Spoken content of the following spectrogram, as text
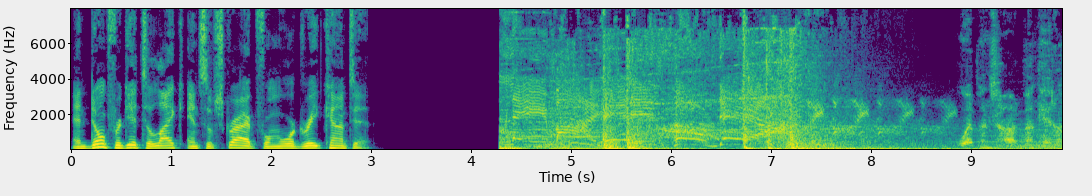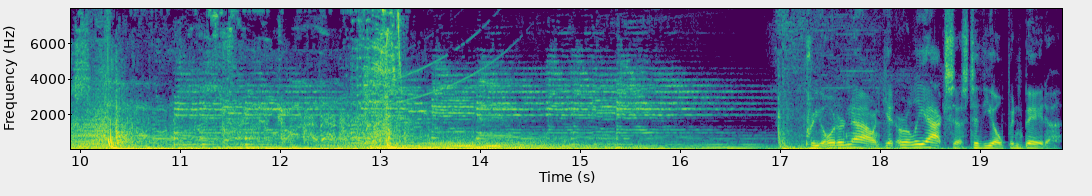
and don't forget to like and subscribe for more great content. Weapons hard, vaqueros. Pre-order now and get early access to the open beta.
